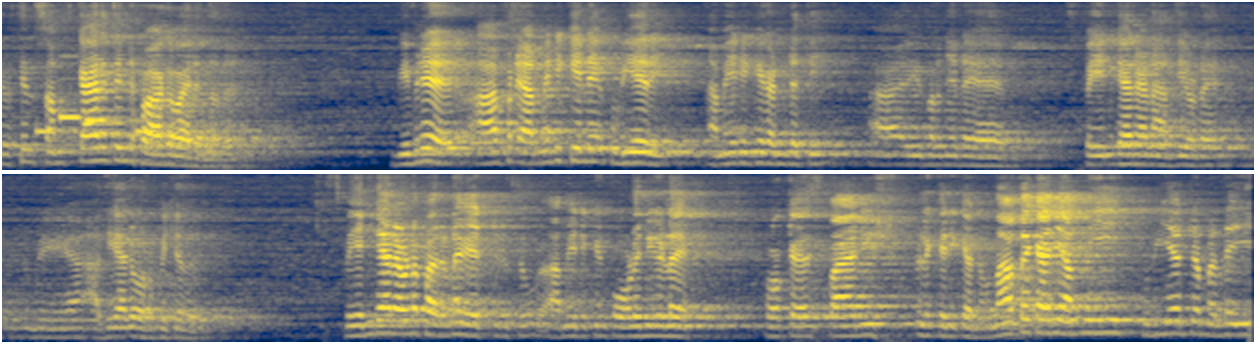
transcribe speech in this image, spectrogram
ക്രിസ്ത്യൻ സംസ്കാരത്തിന്റെ ഭാഗമായിരുന്നത്. ഇവർ ആഫ്രി അമേരിക്കയിൽ കുടിയേറി അമേരിക്ക കണ്ടെത്തി ഈ പറഞ്ഞ സ്പെയിൻകാരാണ് ആദ്യം അവിടെ ഈ അധികാരം ഉറപ്പിച്ചത്. സ്പെയിൻകാരവിടെ ഭരണം ഏറ്റെടുത്തു അമേരിക്കൻ കോളനികളെ ഒക്കെ സ്പാനിഷ് വിളിക്കരിക്കാൻ ഒന്നാമത്തെ കാര്യം അന്ന് ഈ കുടിയേറ്റം അല്ലെ ഈ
